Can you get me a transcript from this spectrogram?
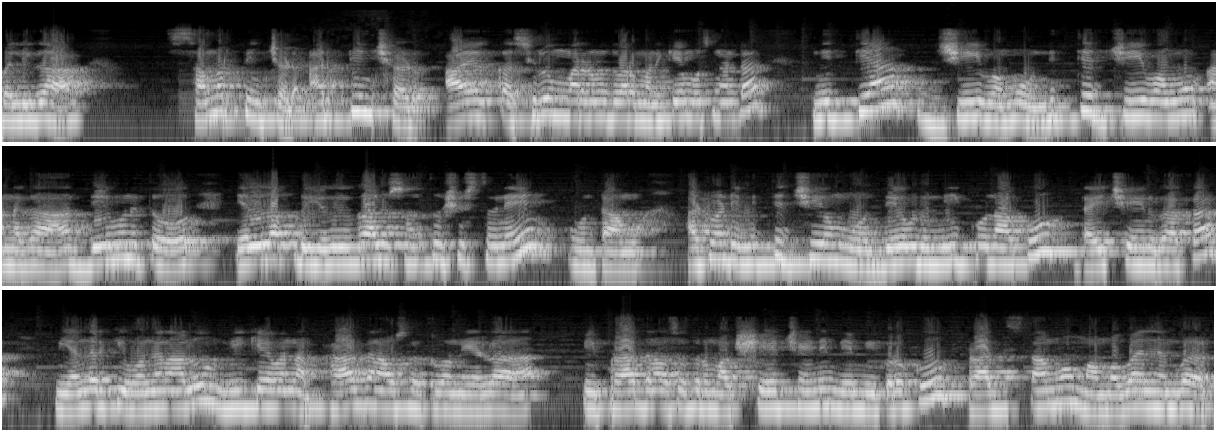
బలిగా సమర్పించాడు అర్పించాడు. ఆ యొక్క శిలువ మరణం ద్వారా మనకేమొస్తుందంట? నిత్య జీవము నిత్య జీవము అనగా దేవునితో ఎల్లప్పుడూ యుగాలు సంతోషిస్తూనే ఉంటాము. అటువంటి నిత్య జీవము దేవుడు నీకు నాకు దయచేయనుగాక. మీ అందరికీ వందనాలు. మీకేమన్నా ప్రార్థన అవసరతలు ఎలా మీ ప్రార్థన అవసరతలు మాకు షేర్ చేయండి. మేము మీ కొరకు ప్రార్థిస్తాము. మా mobile number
